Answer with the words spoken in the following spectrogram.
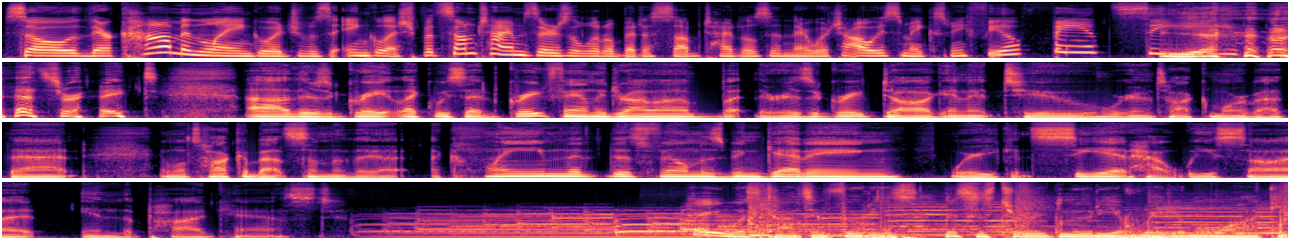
so their common language was English. But sometimes there's a little bit of subtitles in there, which always makes me feel fancy. Yeah, that's right. Uh, there's a great, like we said, great family drama, but there is a great dog in it too. We're going to talk more about that. And we'll talk about some of the acclaim that this film has been getting, where you can see it, how we saw it in the podcast. Hey, Wisconsin foodies. This is Tariq Moody of Radio Milwaukee.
